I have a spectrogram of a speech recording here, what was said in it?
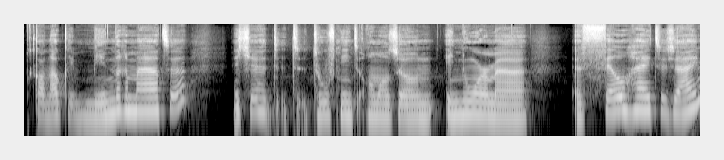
Het kan ook in mindere mate. Weet je, het, het hoeft niet allemaal zo'n enorme uh, felheid te zijn.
